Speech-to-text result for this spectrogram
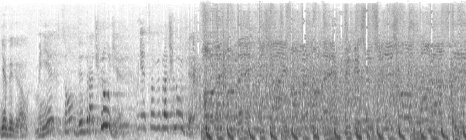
nie wygrał. Mnie chcą wybrać ludzie. Mnie chcą wybrać ludzie. Przyszłość po raz ty. Po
